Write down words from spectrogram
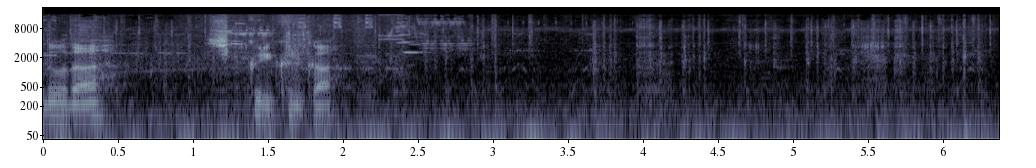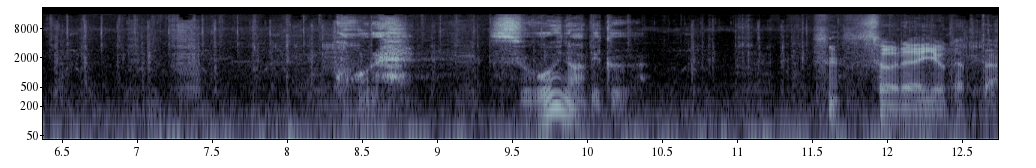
どうだ？しっくりくるか？これすごいなビク。そりゃよかった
